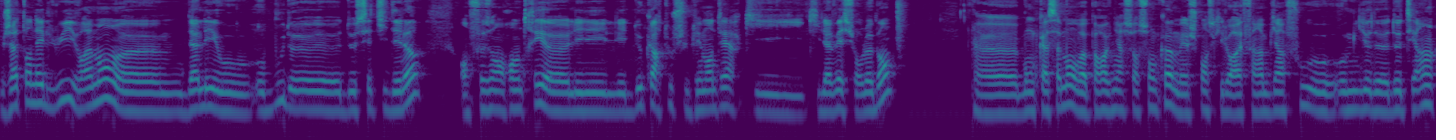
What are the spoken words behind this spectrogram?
j'attendais de lui vraiment d'aller au, bout de cette idée-là en faisant rentrer euh, les, deux cartouches supplémentaires qu'il avait sur le banc. Euh, bon, Cassama, on va pas revenir sur son cas, mais je pense qu'il aurait fait un bien fou au, milieu de, terrain,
